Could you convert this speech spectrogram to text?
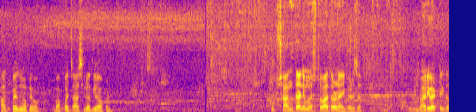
हातपाय धुवून आपल्या बाप्पाचा आशीर्वाद घेऊ आपण. खूप शांत आणि मस्त वातावरण आहे इकडचं. भारी वाटतं एकदम.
